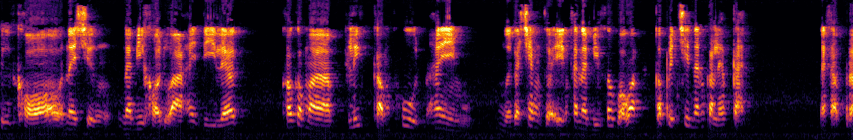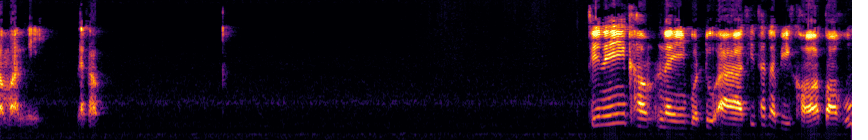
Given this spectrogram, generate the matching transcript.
คือขอในเชิงนบีขอดุอาให้ดีแล้วเขาก็มาพลิกคำพูดให้เหมือนกับแช่งตัวเองท่านนบีก็บอกว่าก็เป็นเช่นนั้นก็แล้วกันนะครับ ประมาณนี้ นะครับ ทีนี้คำในบทดุอาที่ท่านนบีขอต่อฮู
